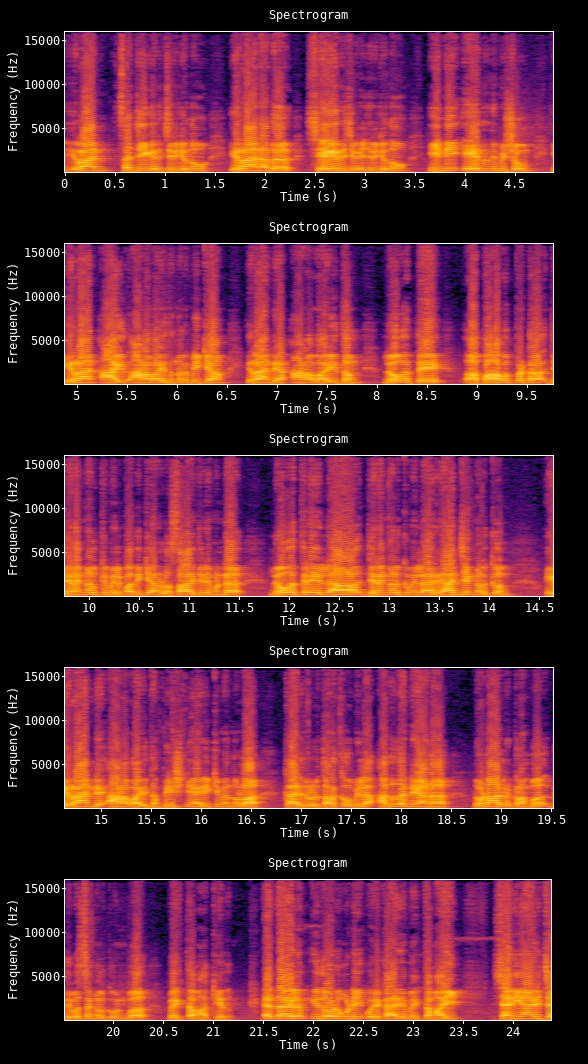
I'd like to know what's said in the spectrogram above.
ഇറാൻ സജ്ജീകരിച്ചിരിക്കുന്നു. ഇറാൻ അത് ശേഖരിച്ചു കഴിഞ്ഞിരിക്കുന്നു. ഇനി ഏത് നിമിഷവും ഇറാൻ ആയു ആണവായുധം നിർമ്മിക്കാം. ഇറാന്റെ ആണവായുധം ലോകത്തെ പാവപ്പെട്ട ജനങ്ങൾക്ക് മേൽ പതിക്കാനുള്ള സാഹചര്യമുണ്ട്. ലോകത്തിലെ എല്ലാ ജനങ്ങൾക്കും എല്ലാ രാജ്യങ്ങൾക്കും ഇറാന്റെ ആണവായുധം ഭീഷണിയായിരിക്കുമെന്നുള്ള കാര്യത്തിൽ ഒരു തർക്കവുമില്ല. അതുതന്നെയാണ് ഡൊണാൾഡ് ട്രംപ് ദിവസങ്ങൾക്ക് മുൻപ് വ്യക്തമാക്കിയത്. എന്തായാലും ഇതോടുകൂടി ഒരു കാര്യം വ്യക്തമായി. ശനിയാഴ്ച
